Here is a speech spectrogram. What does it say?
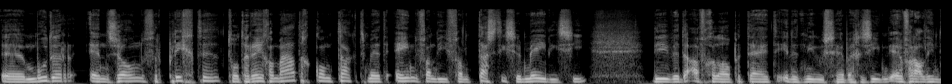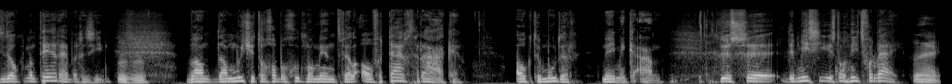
uh, moeder en zoon verplichten tot regelmatig contact met een van die fantastische medici die we de afgelopen tijd in het nieuws hebben gezien. En vooral in die documentaire hebben gezien. Mm -hmm. Want dan moet je toch op een goed moment wel overtuigd raken. Ook de moeder neem ik aan. Dus uh, de missie is nog niet voorbij. Nee.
